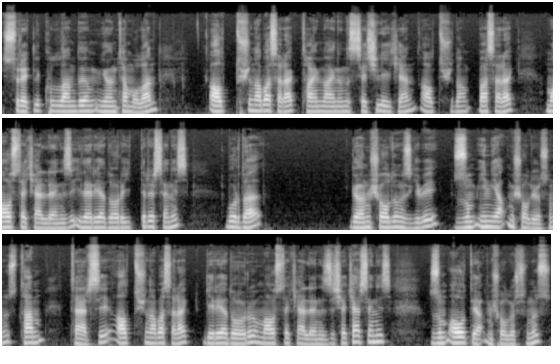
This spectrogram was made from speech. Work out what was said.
sürekli kullandığım yöntem olan alt tuşuna basarak timeline'ınız seçiliyken alt tuşuna basarak mouse tekerleğinizi ileriye doğru ittirirseniz burada görmüş olduğunuz gibi zoom in yapmış oluyorsunuz. Tam tersi alt tuşuna basarak geriye doğru mouse tekerleğinizi çekerseniz zoom out yapmış olursunuz.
